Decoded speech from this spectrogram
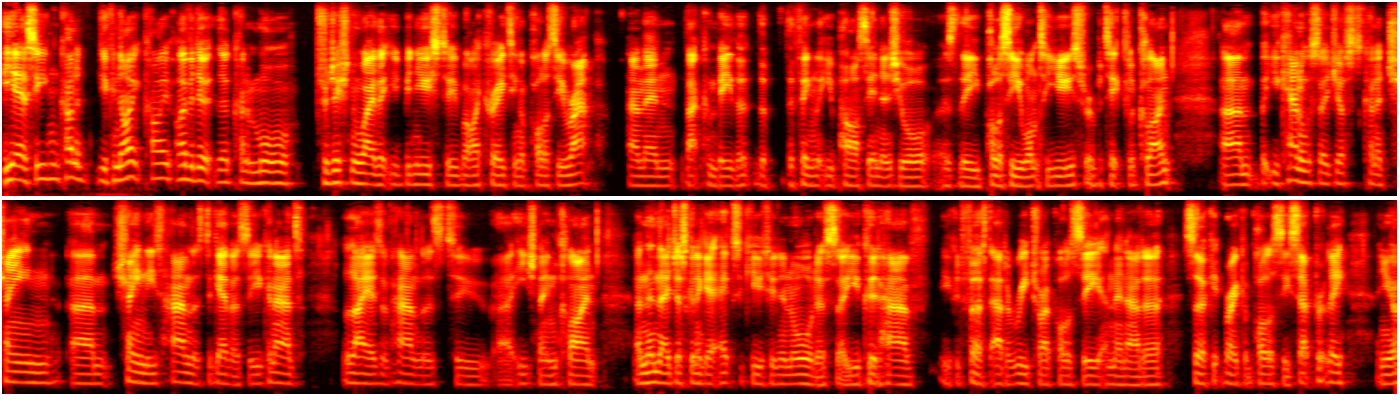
Yeah, so you can kind of you can either do it the kind of more traditional way that you'd been used to by creating a policy wrap, and then that can be the, the, the thing that you pass in as your as the policy you want to use for a particular client. Um, but you can also just kind of chain um, chain these handlers together. So you can add layers of handlers to uh, each named client, and then they're just going to get executed in order. So you could have you could first add a retry policy and then add a circuit breaker policy separately, and you're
